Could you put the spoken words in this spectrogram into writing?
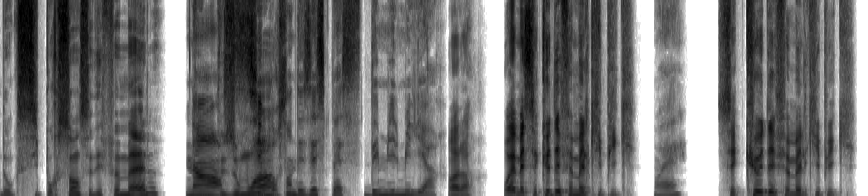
Donc 6% c'est des femelles. Non, Plus ou moins. 6% des espèces, des 1000 milliards. Voilà. Ouais, mais c'est que des femelles qui piquent. Ouais. C'est que des femelles qui piquent.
